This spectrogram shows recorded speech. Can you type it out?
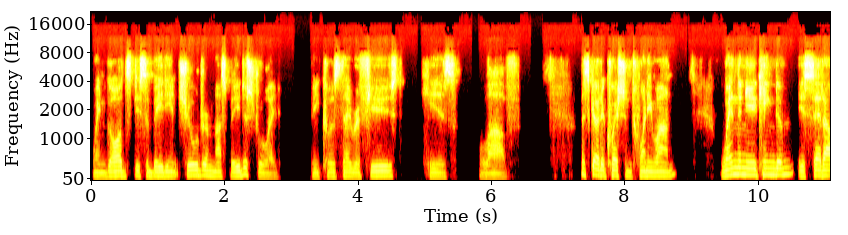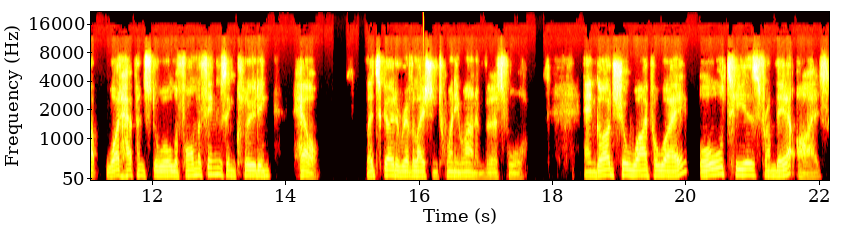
when God's disobedient children must be destroyed because they refused his love. Let's go to question 21. When the new kingdom is set up, what happens to all the former things, including hell? Let's go to Revelation 21 and verse 4. And God shall wipe away all tears from their eyes,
